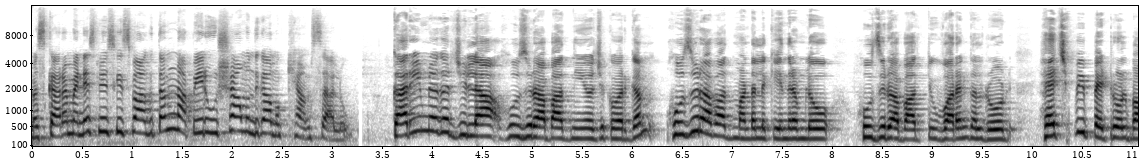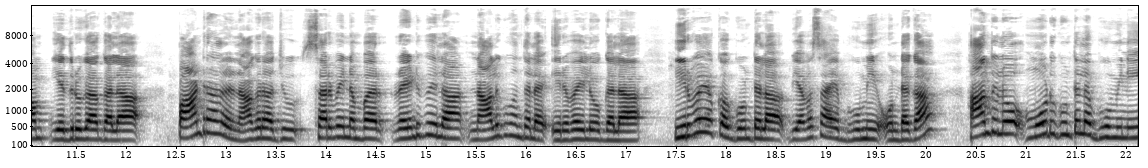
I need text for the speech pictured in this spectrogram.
నమస్కారం. ఎన్ఎస్ న్యూస్కి స్వాగతం. నా పేరు ఉషా. ముందుగా ముఖ్యాంశాలు. కరీంనగర్ జిల్లా హుజురాబాద్ నియోజకవర్గం హుజురాబాద్ మండల కేంద్రంలో Huzurabad to Warangal road HP petrol pump ఎదురుగా గల పాండ్రాల నాగరాజు సర్వే నంబర్ రెండు వేల నాలుగు వందల ఇరవైలో గల ఇరవై ఒక్క గుంటల వ్యవసాయ భూమి ఉండగా అందులో మూడు గుంటల భూమిని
